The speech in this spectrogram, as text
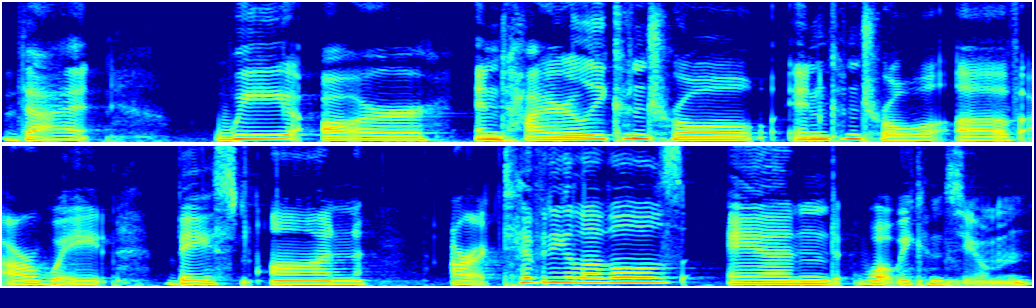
that we are entirely control in control of our weight based on our activity levels and what we consume.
